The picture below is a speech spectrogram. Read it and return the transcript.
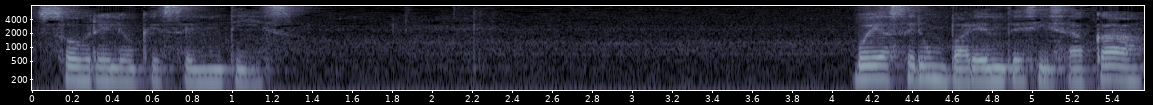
sobre lo que sentís. Voy a hacer un paréntesis acá.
